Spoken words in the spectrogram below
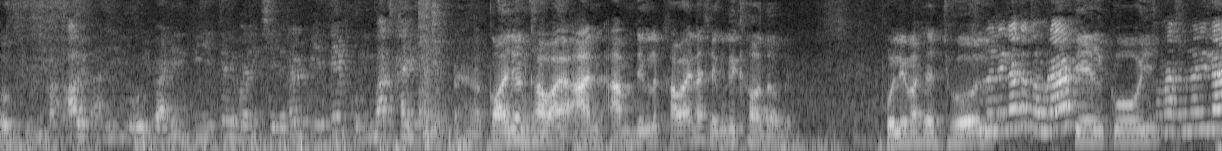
Okay. কি বাবা, ওই বাড়ি ওই বাড়ির বিয়েতে ওই বাড়ির ছেলেটার বিয়েতে ফুল মাছ খাইছে হ্যাঁ কয়জন খাওয়ায়? আর আম যেগুলো খাওয়ায় না সেগুলোই খাওয়াতে হবে। ফলি মাছের ঝোল শুনে নিলা তো তোমরা? তেল কই। তোমরা শুনে নিলা?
